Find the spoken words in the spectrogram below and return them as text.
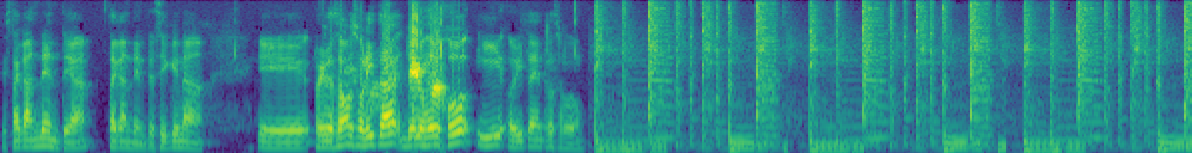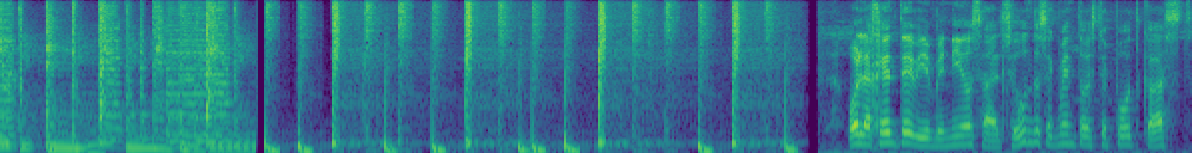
está candente, ¿ah? Está candente. Así que nada, eh, regresamos ahorita, yo los dejo y ahorita entra Sordón. Hola gente, bienvenidos al segundo segmento de este podcast.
